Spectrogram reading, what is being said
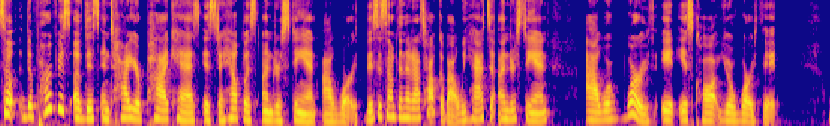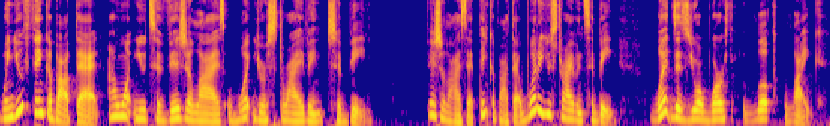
So, the purpose of this entire podcast is to help us understand our worth. This is something that I talk about. We have to understand our worth. It is called You're Worth It. When you think about that, I want you to visualize what you're striving to be. Visualize that. Think about that. What are you striving to be? What does your worth look like?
